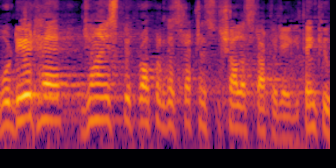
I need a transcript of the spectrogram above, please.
وہ ڈیٹ ہے جہاں اس پہ پراپر کنسٹرکشن انشاءاللہ سٹارٹ ہو جائے گی. تھینک یو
